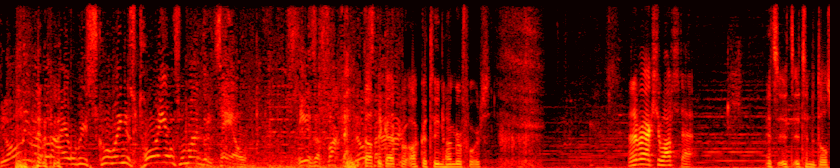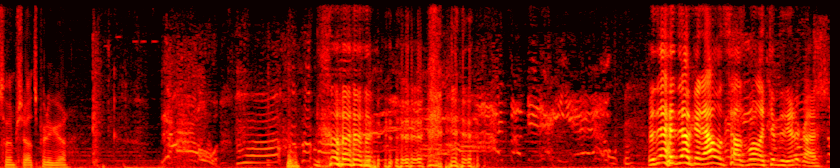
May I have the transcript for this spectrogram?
The only member I will be screwing is Toriel from Undertale. He is a fucking no That's the guy from Aqua Teen Hunger Force. I never actually watched that. It's it's it's an Adult Swim show. It's pretty good. No! okay, that one sounds more like him than the other guy. So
